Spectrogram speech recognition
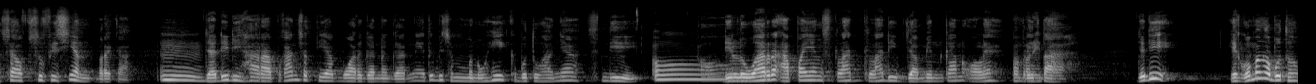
self sufficient mereka. Jadi diharapkan setiap warga negaranya itu bisa memenuhi kebutuhannya sendiri Oh. di luar apa yang setelah telah dijaminkan oleh pemerintah. Jadi ya gue mah nggak butuh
